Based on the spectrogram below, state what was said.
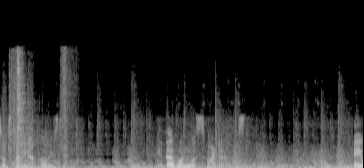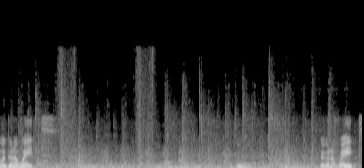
Use of stamina, obviously. Okay, that one was smarter at least. Okay, we're gonna wait. Ooh. We're gonna wait.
